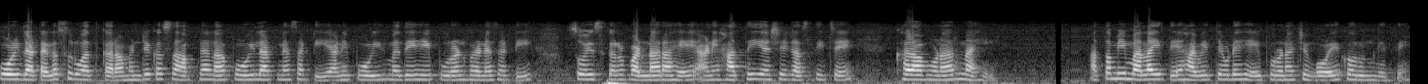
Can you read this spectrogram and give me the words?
पोळी लाटायला सुरुवात करा. म्हणजे कसं आपल्याला पोळी लाटण्यासाठी आणि पोळीमध्ये हे पुरण भरण्यासाठी सोयीस्कर पडणार आहे आणि हातही असे जास्तीचे खराब होणार नाही. आता मी मला इथे हवे तेवढे हे पुरणाचे गोळे करून घेते.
